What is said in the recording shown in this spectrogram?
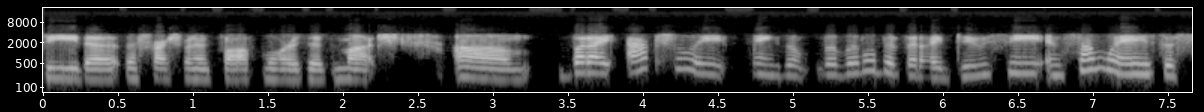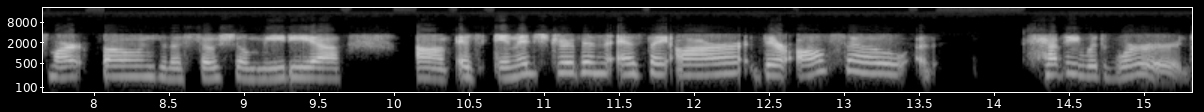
see the the freshmen and sophomores as much. Um, but I actually think the, the little bit that I do see, in some ways, the smartphones and the social media, um, as image driven as they are, they're also heavy with words.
